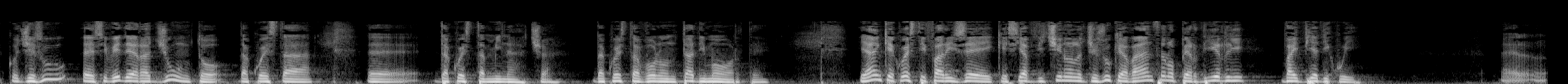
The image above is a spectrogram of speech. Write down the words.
Ecco, Gesù eh, si vede raggiunto da questa, eh, da questa minaccia, da questa volontà di morte. E anche questi farisei che si avvicinano a Gesù, che avanzano per dirgli vai via di qui. Eh,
